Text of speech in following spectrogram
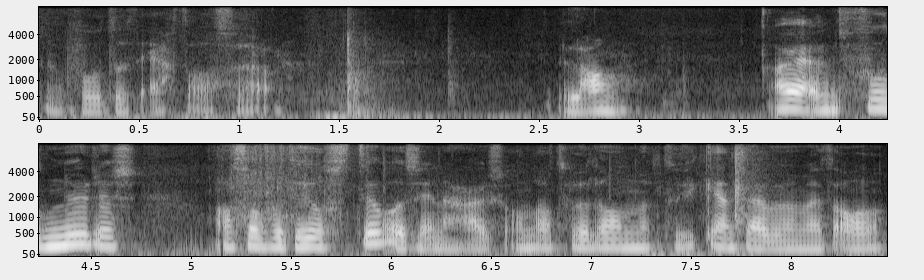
dan voelt het echt als lang. Oh ja, en het voelt nu dus alsof het heel stil is in huis. Omdat we dan het weekend hebben met al,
